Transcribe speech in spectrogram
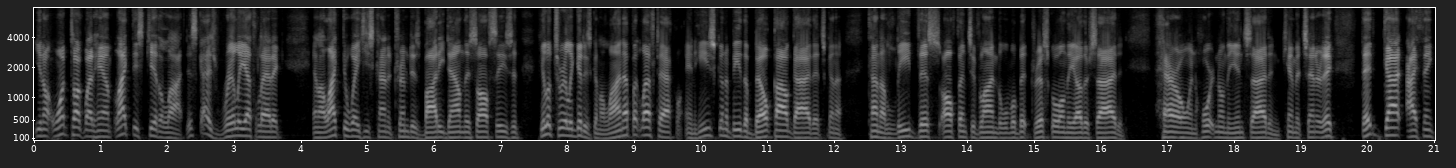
you know, I want to talk about him. Like this kid a lot. This guy's really athletic, and I like the way he's kind of trimmed his body down this offseason. He looks really good. He's going to line up at left tackle, and he's going to be the bell cow guy that's going to – kind of lead this offensive line a little bit. Driscoll on the other side, and Harrell and Horton on the inside, and Kim at center. They they've got, I think,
